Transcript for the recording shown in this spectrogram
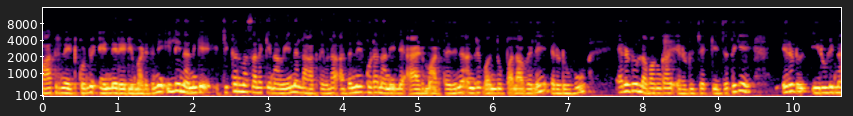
ಪಾತ್ರೆನ ಇಟ್ಕೊಂಡು ಎಣ್ಣೆ ರೆಡಿ ಮಾಡಿದ್ದೀನಿ. ಇಲ್ಲಿ ನನಗೆ ಚಿಕನ್ ಮಸಾಲಕ್ಕೆ ನಾವು ಏನೆಲ್ಲ ಹಾಕ್ತೇವಲ್ಲ, ಅದನ್ನೇ ಕೂಡ ನಾನು ಇಲ್ಲಿ ಆ್ಯಡ್ ಮಾಡ್ತಾ ಇದ್ದೀನಿ. ಅಂದರೆ ಒಂದು ಪಲಾವ್ ಎಲೆ, ಎರಡು ಹೂ ಎರಡು ಲವಂಗ, ಎರಡು ಚಕ್ಕೆ ಜೊತೆಗೆ ಎರಡು ಈರುಳ್ಳಿನ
